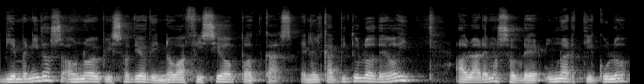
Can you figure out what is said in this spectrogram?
Bienvenidos a un nuevo episodio de Innova Fisio Podcast. En el capítulo de hoy hablaremos sobre un artículo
